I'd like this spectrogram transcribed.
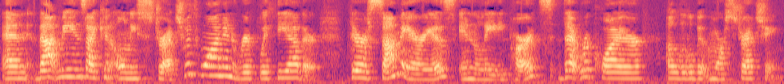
And that means I can only stretch with one and rip with the other. There are some areas in lady parts that require a little bit more stretching.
